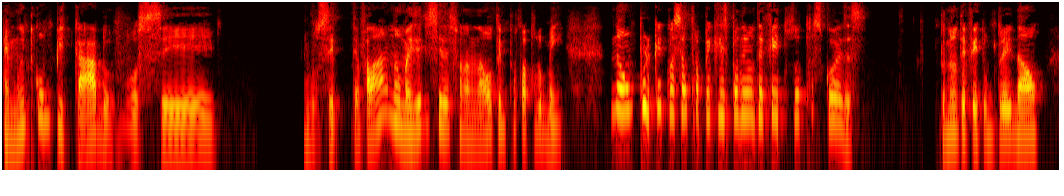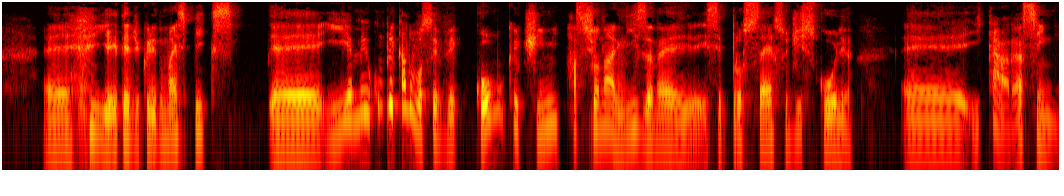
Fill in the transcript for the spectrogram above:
É muito complicado você você falar, ah, não, mas eles selecionaram na outra, então tá tudo bem. Não, porque com essa outra pick eles poderiam ter feito outras coisas. Poderiam ter feito um trade down é, e aí ter adquirido mais picks. É, e é meio complicado você ver como que o time racionaliza né, esse processo de escolha. É, e, cara, assim,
